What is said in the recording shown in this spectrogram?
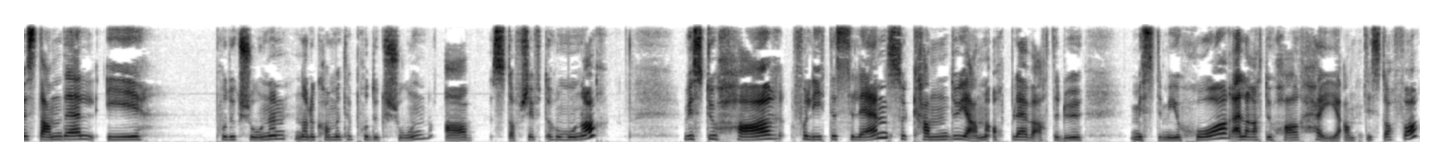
bestanddel i produksjonen når det kommer til produksjon av stoffskiftehormoner. Hvis du har for lite selen, så kan du gjerne oppleve at du mister mye hår, eller at du har høye antistoffer.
